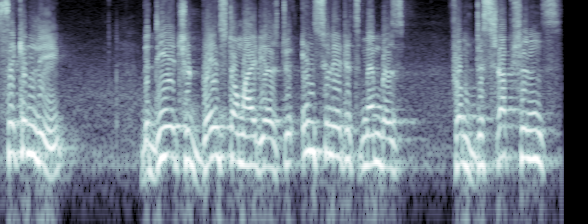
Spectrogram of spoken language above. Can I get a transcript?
Secondly, the D8 should brainstorm ideas to insulate its members from disruptions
